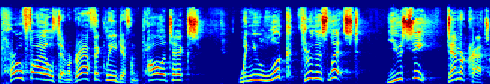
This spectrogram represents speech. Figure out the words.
profiles demographically, different politics. When you look through this list, you see Democrats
